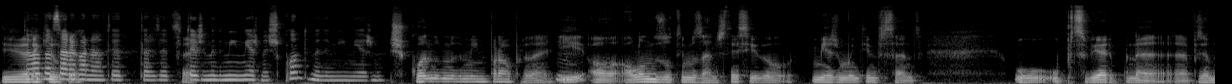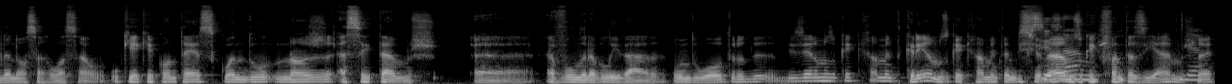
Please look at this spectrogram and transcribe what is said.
De viver Estava a pensar que... agora, não a dizer protejo-me de mim mesma, escondo-me de mim mesma. Escondo-me de mim próprio, não é? E Hum. ao, ao longo dos últimos anos tem sido mesmo muito interessante o, o perceber, na, por exemplo, na nossa relação, o que é que acontece quando nós aceitamos a, a vulnerabilidade um do outro de dizermos o que é que realmente queremos, o que é que realmente ambicionamos, o que é que Precisamos. fantasiamos, Yeah. não é?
